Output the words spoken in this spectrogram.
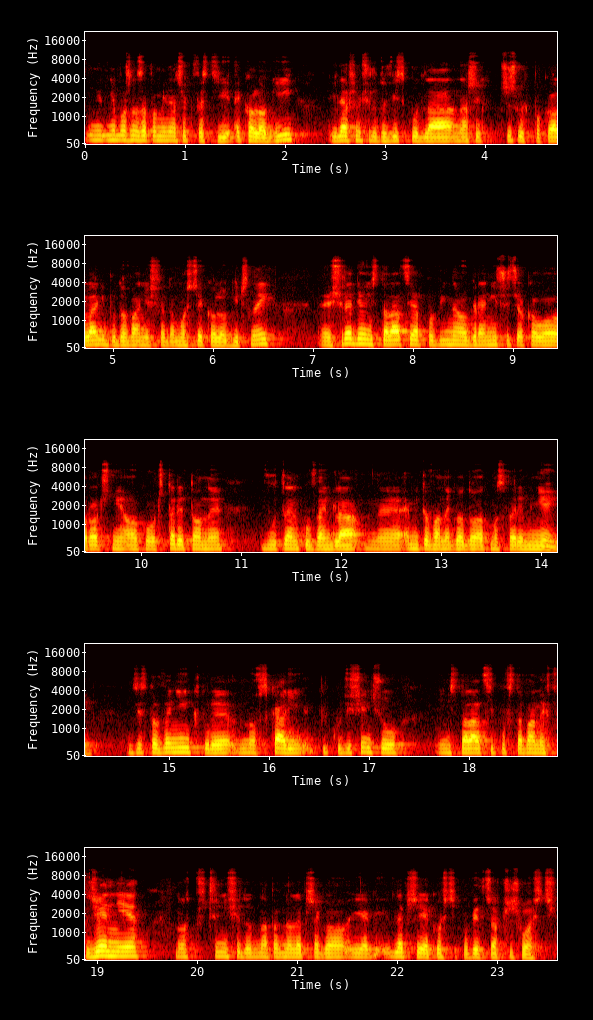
nie, nie, można zapominać o kwestii ekologii i lepszym środowisku dla naszych przyszłych pokoleń, budowaniu świadomości ekologicznej. Średnio instalacja powinna ograniczyć około rocznie o około 4 tony dwutlenku węgla emitowanego do atmosfery mniej. Więc jest to wynik, który no, w skali kilkudziesięciu instalacji powstawanych codziennie no, przyczyni się do na pewno lepszego, jak, lepszej jakości powietrza w przyszłości.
